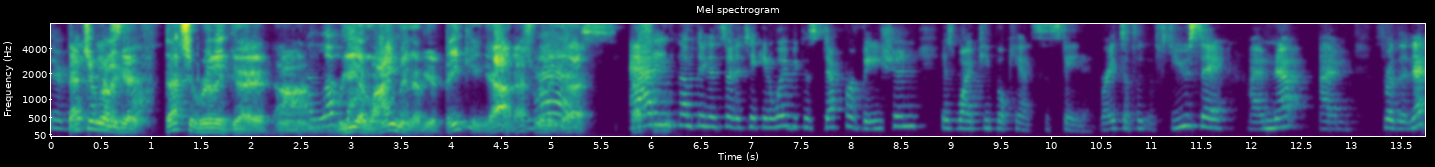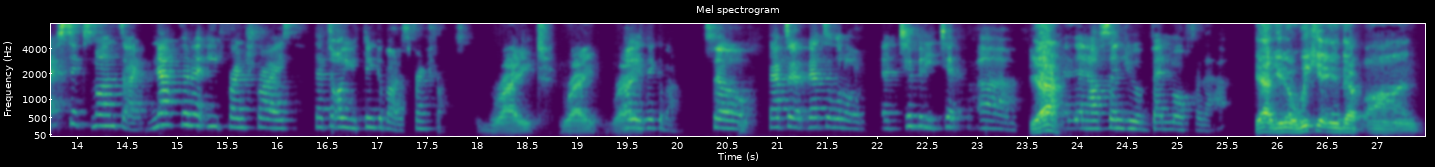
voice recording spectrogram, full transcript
their that's a really stuff. good that's a really good um, realignment that. of your thinking. Yeah, that's yes. really good. That's Adding really... something instead of taking away because deprivation is why people can't sustain it, right? So if, if you say, I'm not, I'm for the next six months, I'm not gonna eat French fries, that's all you think about is French fries. Right, right, right. All you think about. So that's a that's a little a tippity tip. Um, yeah. And then I'll send you a Venmo for that. Yeah, you know, we can end up on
